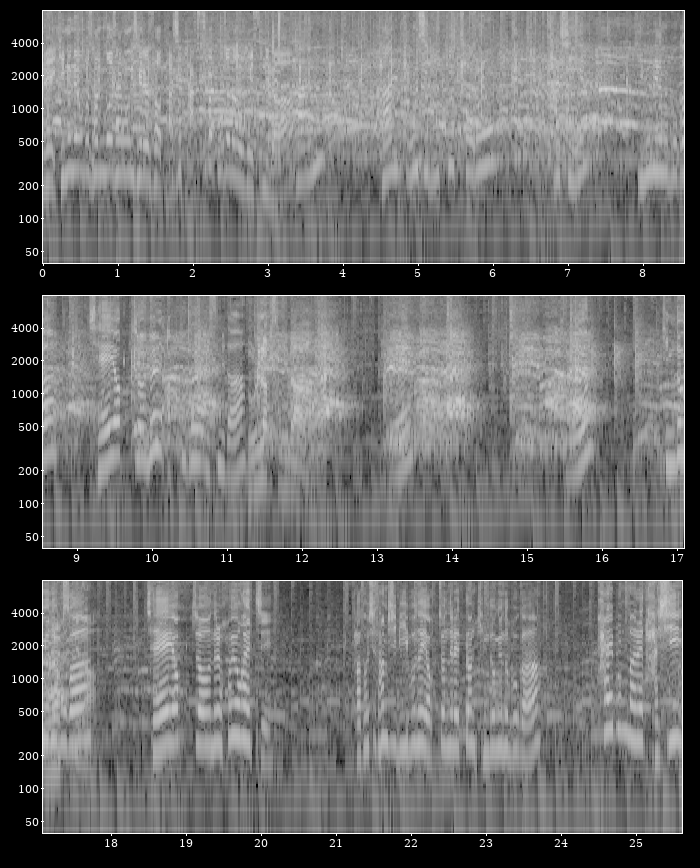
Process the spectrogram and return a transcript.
네, 김은혜 후보 선거 상황실에서 다시 박수가 터져 나오고 있습니다. 단, 단 52표 차로 다시 김은혜 후보가 재역전을 앞두고 있습니다. 놀랍습니다. 네. 지금 김동현 놀랍습니다. 후보가 재역전을 허용할지 5시 32분에 역전을 했던 김동현 후보가 8분 만에 다시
